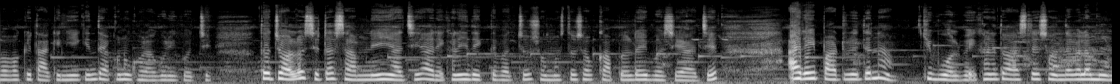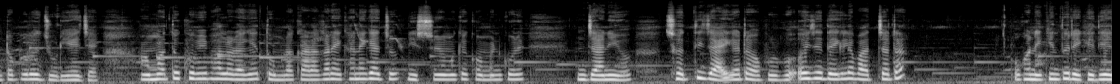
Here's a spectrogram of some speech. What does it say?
বাবাকে তাকে নিয়ে কিন্তু এখনও ঘোরাঘুরি করছে। তো চলো, সেটা সামনেই আছে। আর এখানেই দেখতে পাচ্ছ, সমস্ত সব কাপলরাই বসে আছে। আর এই পাটুরিতে না কি বলব? এখানে তো আসলে সন্ধ্যাবেলা মনটা পুরো জুড়িয়ে যায়। আমার তো খুবই ভালো লাগে। তোমরা কারা কারা এখানে গেছো, নিশ্চয়ই আমাকে কমেন্ট করে জানিও। সত্যি জায়গাটা অপূর্ব। ওই যে দেখলে বাচ্চাটা? ওখানে কিন্তু রেখে দিয়ে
